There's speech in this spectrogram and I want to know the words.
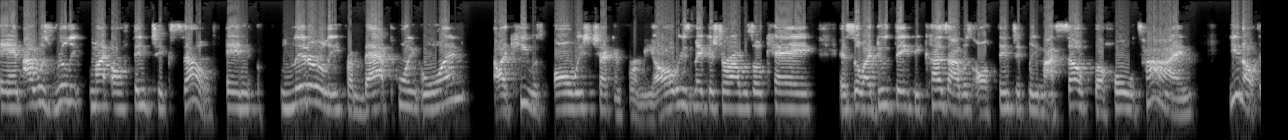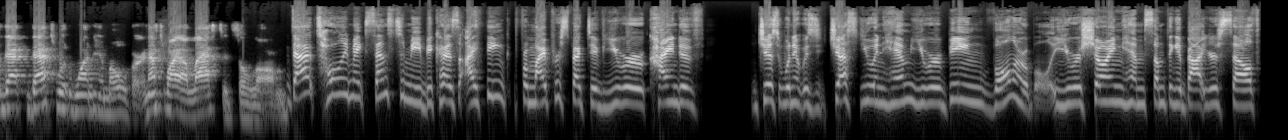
And I was really my authentic self. And literally from that point on, like he was always checking for me, always making sure I was okay. And so I do think because I was authentically myself the whole time, you know, that that's what won him over. And that's why I lasted so long. That totally makes sense to me because I think from my perspective, you were kind of just when it was just you and him, you were being vulnerable. You were showing him something about yourself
